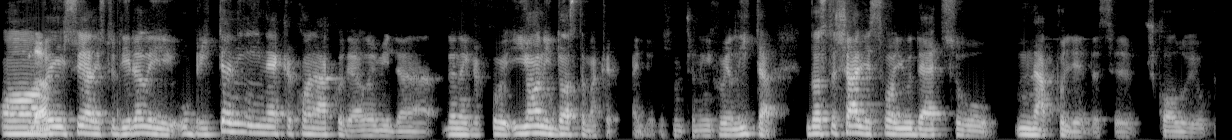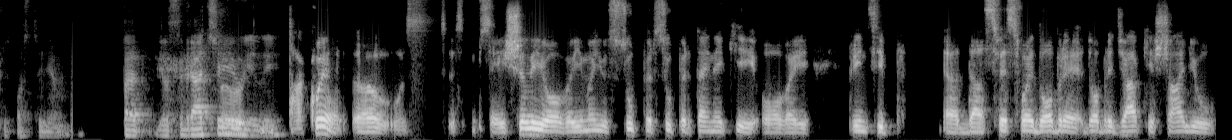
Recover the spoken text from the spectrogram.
Ove, ovaj, da. su jeli studirali u Britaniji i nekako onako deluje mi da, da nekako i oni dosta, makar, ajde, u slučaju njihova elita, dosta šalje svoju decu napolje da se školuju, pretpostavljam. Pa, jel se vraćaju ili... Tako je. Sejšeli ovaj, imaju super, super taj neki ovaj, princip da sve svoje dobre, dobre đake šalju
